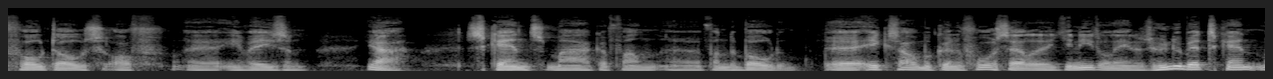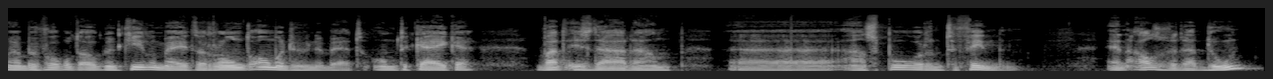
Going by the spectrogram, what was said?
foto's of in wezen ja, scans maken van, van de bodem. ik zou me kunnen voorstellen dat je niet alleen het hunebed scant, maar bijvoorbeeld ook een kilometer rondom het hunebed. Om te kijken wat is daar dan uh, aan sporen te vinden? En als we dat doen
